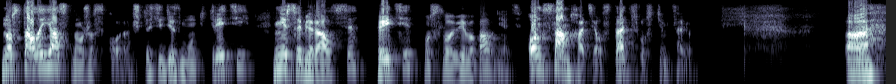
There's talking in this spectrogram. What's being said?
Но стало ясно уже скоро, что Сигизмунд III не собирался эти условия выполнять. Он сам хотел стать русским царем. А,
